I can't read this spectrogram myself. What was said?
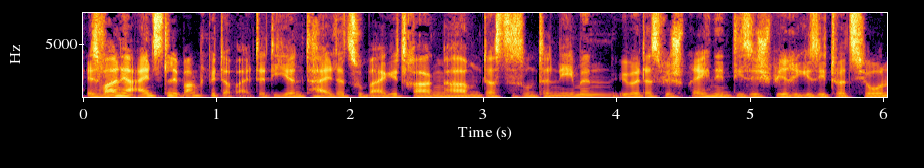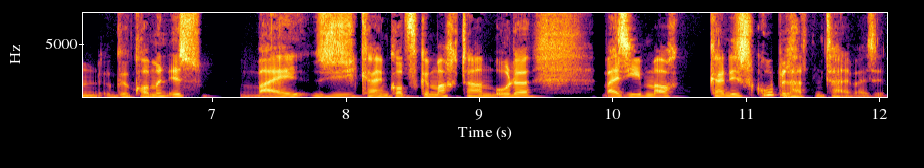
Es waren ja einzelne Bankmitarbeiter, die ihren Teil dazu beigetragen haben, dass das Unternehmen, über das wir sprechen, in diese schwierige Situation gekommen ist, weil sie sich keinen Kopf gemacht haben oder weil sie eben auch keine Skrupel hatten teilweise.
